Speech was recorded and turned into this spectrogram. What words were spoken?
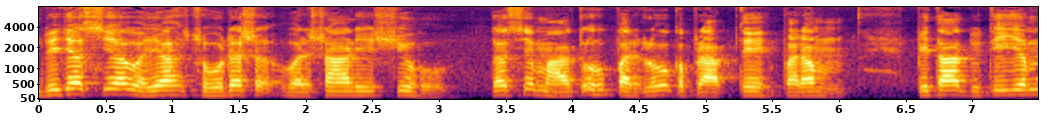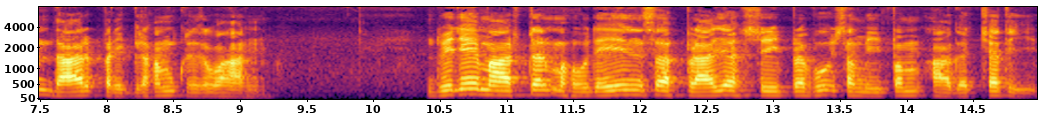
द्विजस्य वय षोडश वर्षाणि स्युः तस्य मातुः परलोकप्राप्तेः परं पिता द्वितीय दार परिग्रह कृतवान्। द्विजे मास्टर महोदयेन सह प्रायः श्री प्रभु समीपम् आगच्छति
